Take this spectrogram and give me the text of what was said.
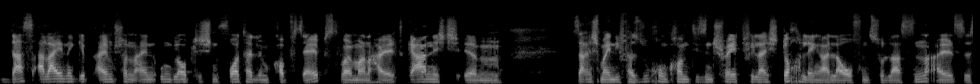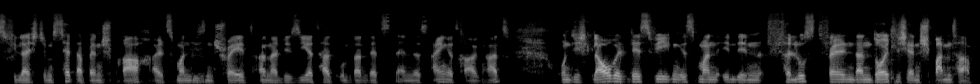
das alleine gibt einem schon einen unglaublichen Vorteil im Kopf selbst, weil man halt gar nicht, ähm, sag ich mal, in die Versuchung kommt, diesen Trade vielleicht doch länger laufen zu lassen, als es vielleicht im Setup entsprach, als man mhm. diesen Trade analysiert hat und dann letzten Endes eingetragen hat. Und ich glaube, deswegen ist man in den Verlustfällen dann deutlich entspannter.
